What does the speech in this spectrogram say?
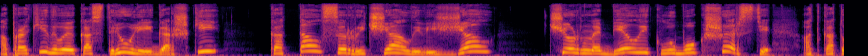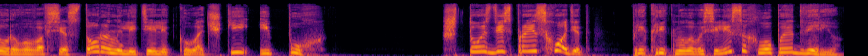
опрокидывая кастрюли и горшки, катался, рычал и визжал черно-белый клубок шерсти, от которого во все стороны летели клочки и пух. «Что здесь происходит?» — прикрикнула Василиса, хлопая дверью.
